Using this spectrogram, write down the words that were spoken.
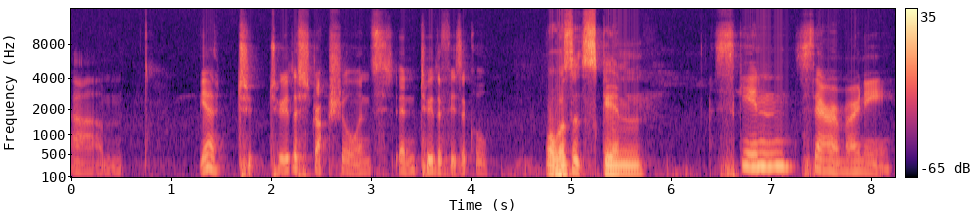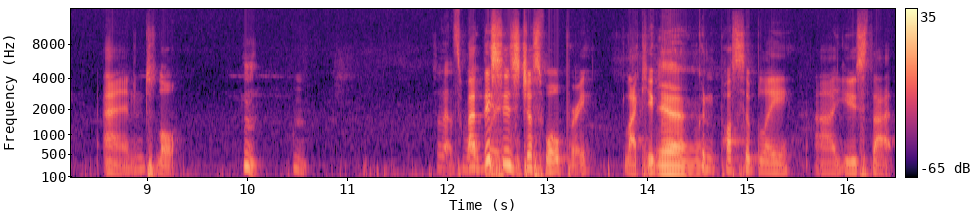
um, yeah, to, to the structural and, and to the physical. What was it? Skin. Skin, ceremony, and law. So that's But this is just Warlpiri. Like you Yeah, yeah. couldn't possibly uh, use that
